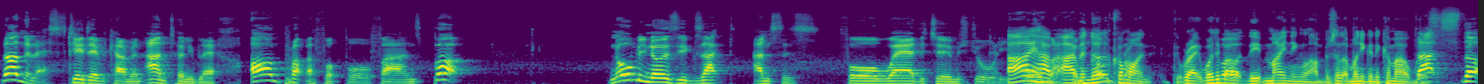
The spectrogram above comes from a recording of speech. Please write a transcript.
Nonetheless, it's clear David Cameron and Tony Blair aren't proper football fans, but nobody knows the exact answers for where the terms Geordie I have, I have another. come Come on, right? What But- about the mining lamp? Is that the one you're going to come out with? That's the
